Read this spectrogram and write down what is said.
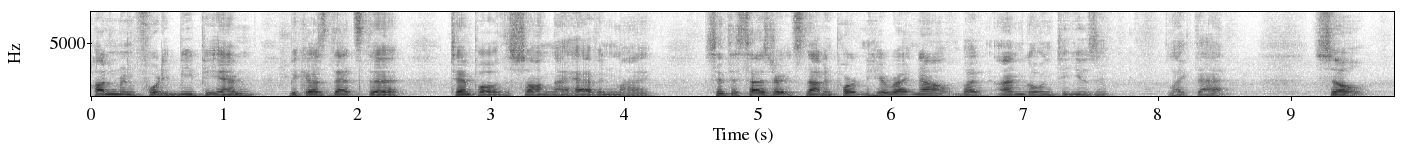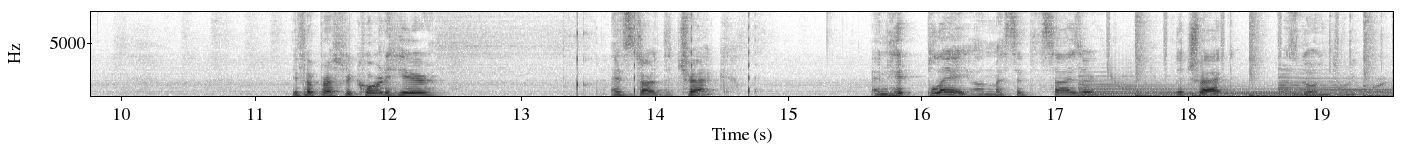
140 BPM because that's the tempo of the song I have in my synthesizer. It's not important here right now, but I'm going to use it like that. So if I press record here and start the track, and hit play on my synthesizer, the track is going to record.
